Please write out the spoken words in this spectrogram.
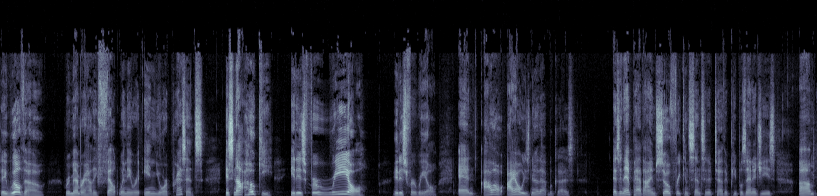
They will, though, remember how they felt when they were in your presence. It's not hokey, it is for real. It is for real. And I'll, I always know that because as an empath, I am so freaking sensitive to other people's energies. Um,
